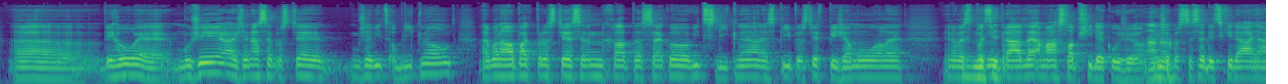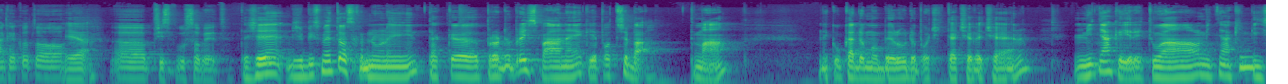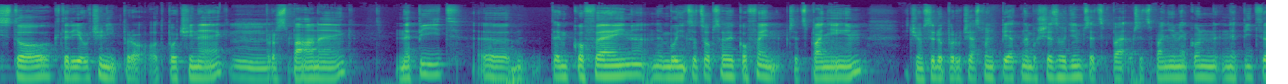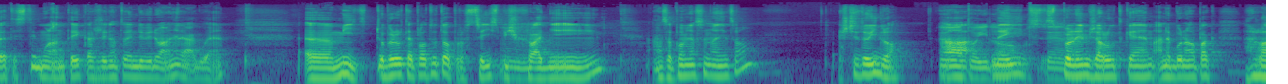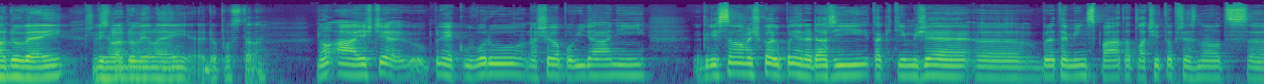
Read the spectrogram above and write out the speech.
vyhovuje muži a žena se prostě může víc oblíknout, nebo naopak prostě se ten chlap zase jako víc slíkne a nespí prostě v pyžamu, ale jenom ve spodním si... prádle a má slabší deku, že jo? Ano. Takže prostě se vždycky dá nějak jako to yeah. uh, přizpůsobit. Takže když bychom to shrnuli, tak uh, pro dobrý spánek je potřeba tma, nekoukat do mobilu, do počítače večer, mít nějaký rituál, mít nějaký místo, který je určený pro odpočinek, mm. pro spánek, nepít eh, ten kofein nebo něco, co obsahuje kofein před spaním. Většinou se doporučuje aspoň 5 nebo 6 hodin před, spa, před spaním jako nepít ty stimulanty, každý na to individuálně reaguje. Eh, mít dobrou teplotu toho prostředí, spíš mm. chladněji. A zapomněl jsem na něco? Ještě to jídlo. a to jídlo, nejít prostě... s plným žaludkem, anebo naopak hladovej, vyhladovělej do postele. No a ještě úplně k úvodu našeho povídání, když se vám ve škole úplně nedaří, tak tím, že uh, budete méně spát a tlačit to přes noc, uh,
